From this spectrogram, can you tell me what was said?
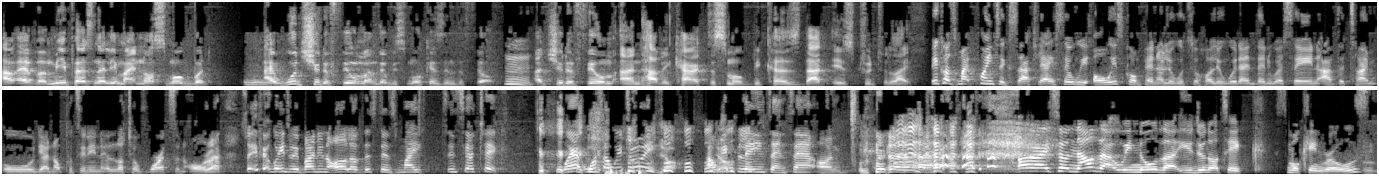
However, me personally might not smoke, but mm. I would shoot a film and there'll be smokers in the film. Mm. I'd shoot a film and have a character smoke because that is true to life. Because my point exactly, I say we always compare Nollywood to Hollywood, and then we're saying at the time, oh, they are not putting in a lot of works and all Right. that. So if you're going to be banning all of these things, my sincere take, where, what are we doing? Are we playing ten ten on? All right, so now that we know that you do not take smoking roles, Mm.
